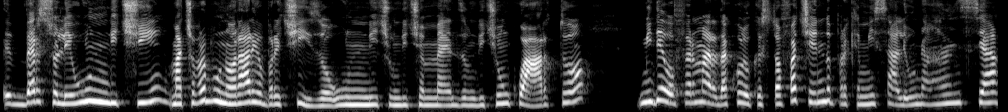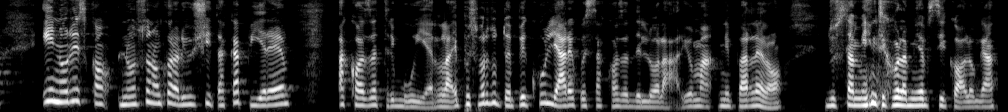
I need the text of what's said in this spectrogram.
Ehm, verso le 11, ma c'ho proprio un orario preciso, 11, 11 e mezza, 11 e un quarto, mi devo fermare da quello che sto facendo perché mi sale un'ansia e non riesco non sono ancora riuscita a capire a cosa attribuirla. E poi soprattutto è peculiare questa cosa dell'orario, ma ne parlerò giustamente con la mia psicologa.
